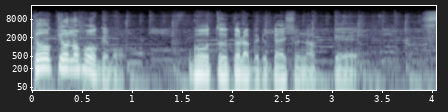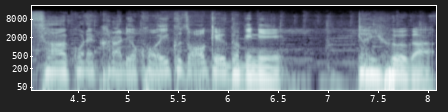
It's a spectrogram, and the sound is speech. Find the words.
東京の方でも GoTo トラベル対象になって、さあこれから旅行行くぞっていう時に、台風が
